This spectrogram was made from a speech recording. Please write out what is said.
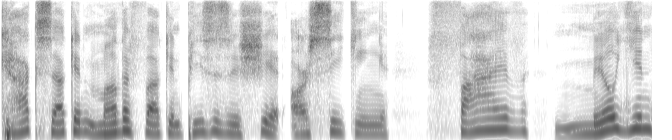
cocksucking motherfucking pieces of shit are seeking $5 million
